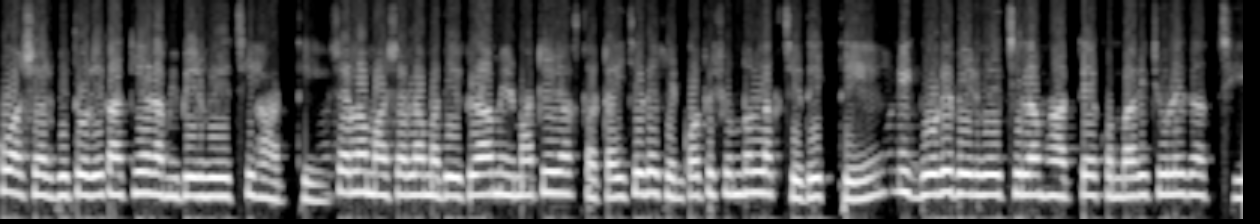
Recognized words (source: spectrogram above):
কুয়াশার ভিতরে কাকি আর আমি বের হয়েছি হাঁটতে। মাশাল্লাহ মাশাল্লাহ আমাদের গ্রামের মাটির রাস্তাটা দেখেন, কত সুন্দর লাগছে দেখতে। অনেক ভোরে বের হয়েছিলাম হাঁটতে, এখন বাড়ি চলে যাচ্ছি।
